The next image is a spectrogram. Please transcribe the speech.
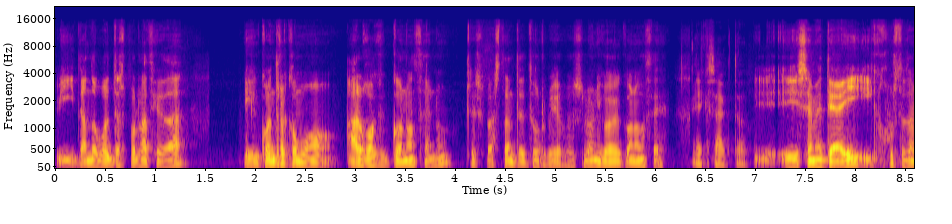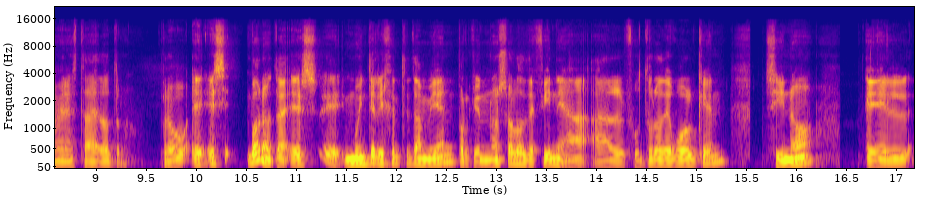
y dando vueltas por la ciudad y encuentra como algo que conoce, ¿no? Que es bastante turbio, pues lo único que conoce. Exacto. Y, y se mete ahí y justo también está el otro. Pero e- es, bueno, es eh, muy inteligente también porque no solo define a- al futuro de Walken, sino el,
